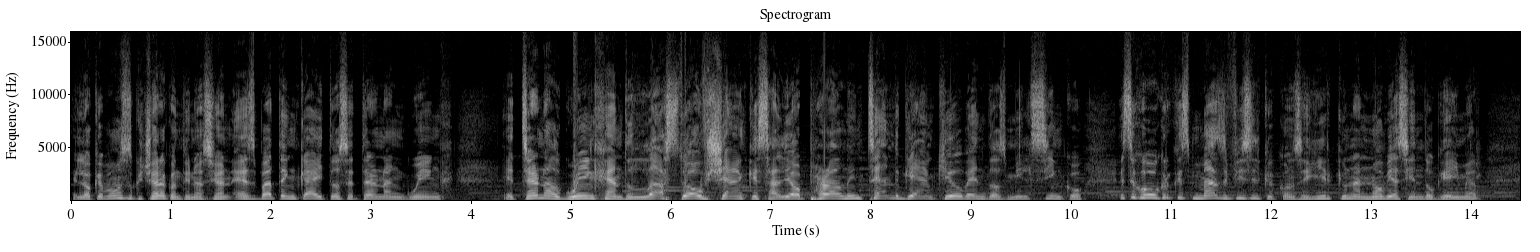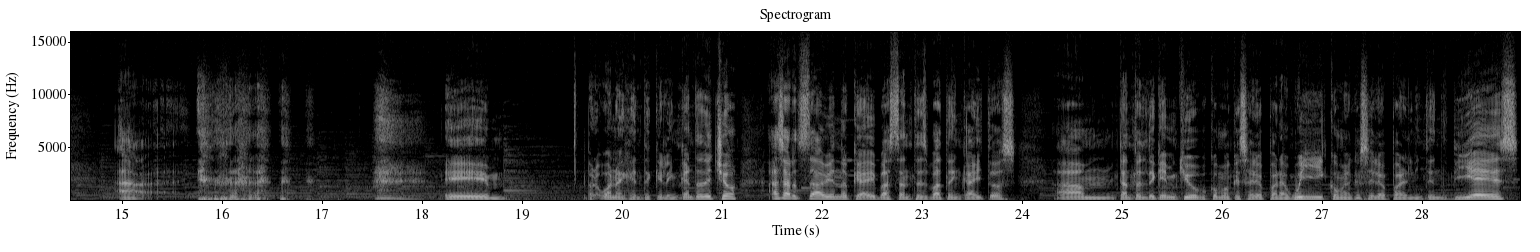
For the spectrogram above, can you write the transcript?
Lo que vamos a escuchar a continuación es Batten Kaitos Eternal Wing. Eternal Wing and the Last Ocean que salió para el Nintendo GameCube en 2005. Este juego creo que es más difícil que conseguir que una novia siendo gamer. Ah. eh, pero bueno, hay gente que le encanta. De hecho, rato estaba viendo que hay bastantes Battenkaitos. Um, tanto el de GameCube como el que salió para Wii, como el que salió para el Nintendo 10.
